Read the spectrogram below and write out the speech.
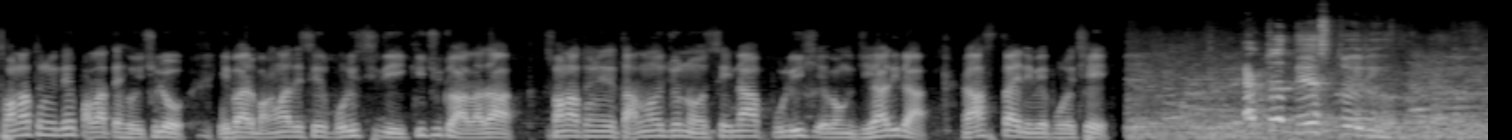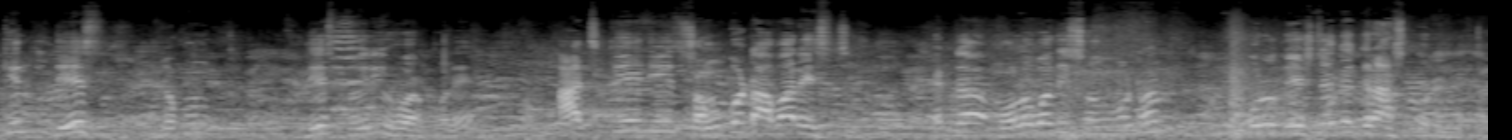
সনাতনীদের পালাতে হয়েছিল। এবার বাংলাদেশের পরিস্থিতি কিছুটা আলাদা। সনাতনীদের তাড়ানোর জন্য সেনা পুলিশ এবং জিহাদিরা রাস্তায় নেমে পড়েছে। একটা দেশ তৈরি হলো। কিন্তু দেশ যখন দেশ তৈরি হওয়ার পরে আজকে যে সংকট আবার এসছে একটা মৌলবাদী সংগঠন পুরো দেশটাকে গ্রাস করে নিচ্ছে।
